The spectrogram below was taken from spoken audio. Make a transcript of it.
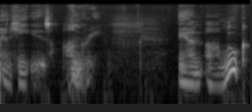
and he is hungry. And uh, Luke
